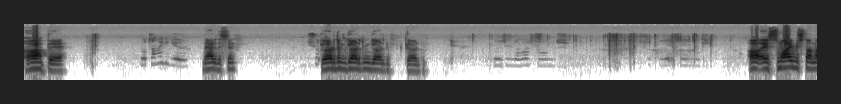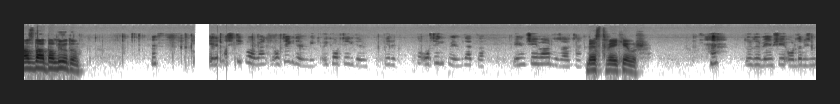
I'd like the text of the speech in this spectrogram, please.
Ah be. Neredesin? Şu Gördüm gördüm gördüm gördüm. Aa Esma'ymış lan az daha dalıyordum. Asitlik var ben ortaya gidelim bir. İlk ortaya gidelim. Gelin. Ortaya gitmeyelim bir dakika. Benim şey vardı zaten. Best fake ever. Dur dur benim şey orada bizim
